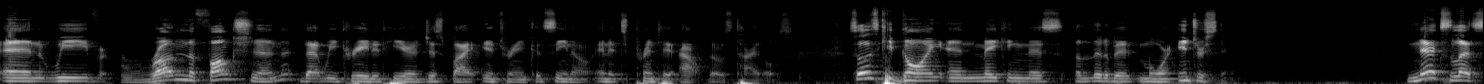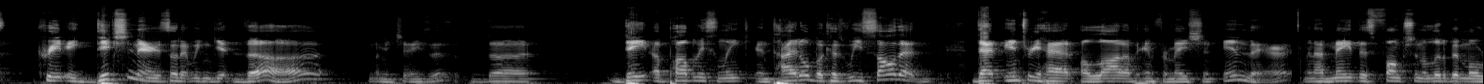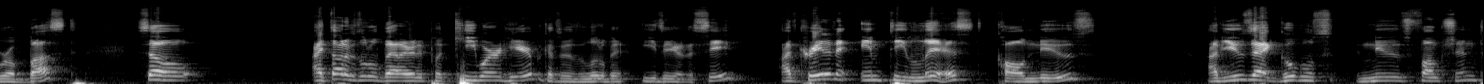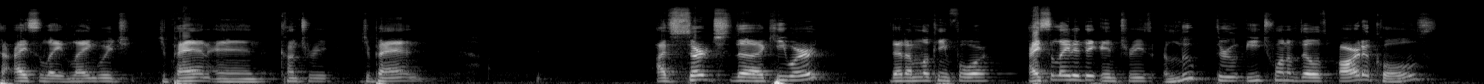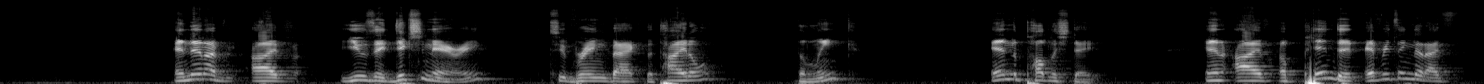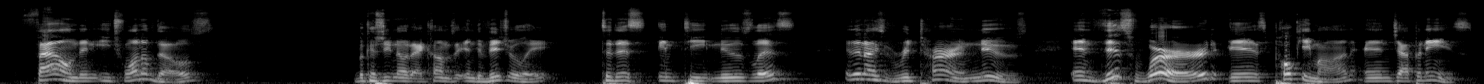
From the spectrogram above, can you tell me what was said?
And we've run the function that we created here just by entering casino and it's printed out those titles. So let's keep going and making this a little bit more interesting. Next, let's create a dictionary so that we can get the, let me change this, the date of publish link and title because we saw that that entry had a lot of information in there and I've made this function a little bit more robust. So I thought it was a little better to put keyword here because it was a little bit easier to see. I've created an empty list called news. I've used that Google News function to isolate language Japan and country Japan. I've searched the keyword that I'm looking for, isolated the entries, looped through each one of those articles, and then I've, I've used a dictionary to bring back the title, the link, and the publish date. And I've appended everything that I've found in each one of those, because you know that comes individually, to this empty news list. And then I return news. And this word is Pokemon in Japanese.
